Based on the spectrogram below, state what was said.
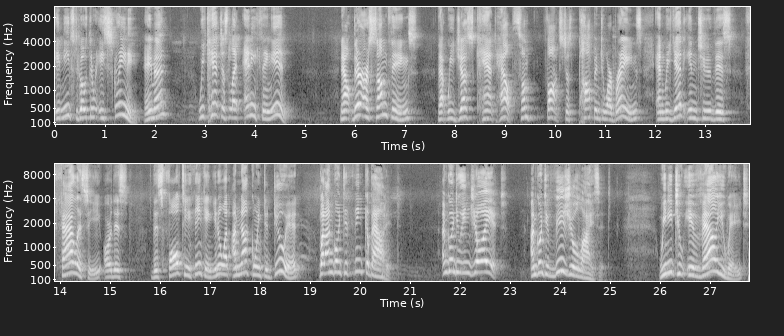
it needs to go through a screening. Amen? We can't just let anything in. Now, there are some things that we just can't help. Some thoughts just pop into our brains, and we get into this fallacy or this, this faulty thinking. You know what? I'm not going to do it, but I'm going to think about it. I'm going to enjoy it. I'm going to visualize it. We need to evaluate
